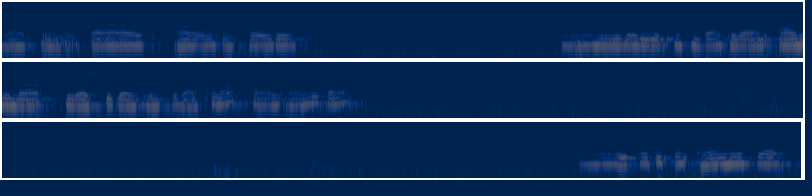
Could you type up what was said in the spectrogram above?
Relaxing your back, arms, and shoulders. And then when you're ready, you can come back around on your mat to rest again in Shavasana, lying on your back. And right away, focusing on your breath.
